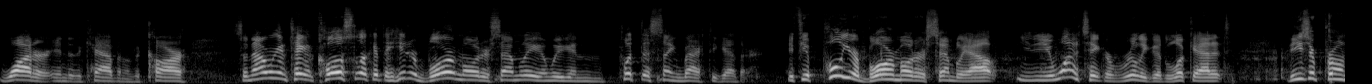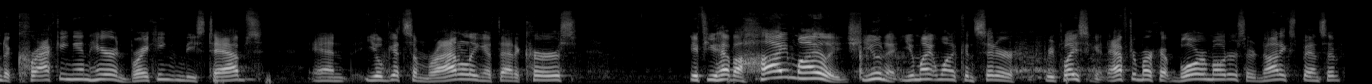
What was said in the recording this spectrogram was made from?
water into the cabin of the car. So now we're going to take a close look at the heater blower motor assembly and we can put this thing back together. If you pull your blower motor assembly out, you, you want to take a really good look at it. These are prone to cracking in here and breaking these tabs and you'll get some rattling if that occurs. If you have a high mileage unit, you might want to consider replacing it. Aftermarket blower motors are not expensive,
